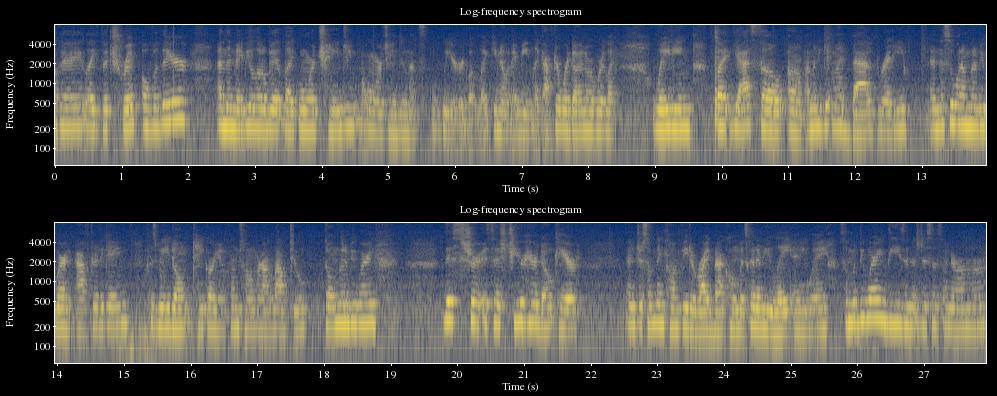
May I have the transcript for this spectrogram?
okay? Like the trip over there and then maybe a little bit like when we're changing, when we're changing, that's weird, but like, you know what I mean? Like after we're done or we're like waiting. But yeah, so um, I'm to get my bag ready and this is what I'm to be wearing after the game because we don't take our uniforms home. We're not allowed to. So I'm to be wearing this shirt. It says cheer hair, don't care. And just something comfy to ride back home. It's to be late anyway. So I'm to be wearing these and it just says Under Armour.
